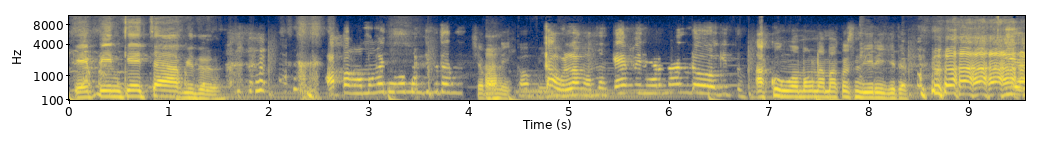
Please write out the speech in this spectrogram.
Kevin kecap gitu. Apa ngomong aja ngomong cepetan. Siapa Hah? nih? Kopi. Kau lah ngomong Kevin Hernando gitu. Aku ngomong namaku sendiri gitu. Iya, iya.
